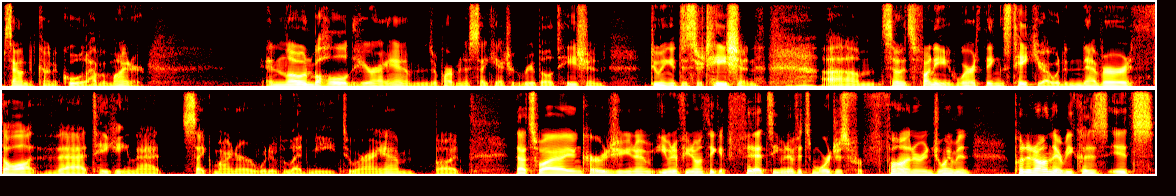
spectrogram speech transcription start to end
sounded kind of cool to have a minor. And lo and behold, here I am in the Department of Psychiatric Rehabilitation doing a dissertation. Um, so it's funny where things take you. I would have never thought that taking that psych minor would have led me to where I am, but that's why I encourage you, you know, even if you don't think it fits, even if it's more just for fun or enjoyment, put it on there because it's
